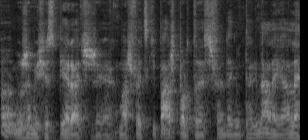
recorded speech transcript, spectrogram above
O, możemy się spierać, że jak ma szwedzki paszport, to jest Szwedem i tak dalej, ale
